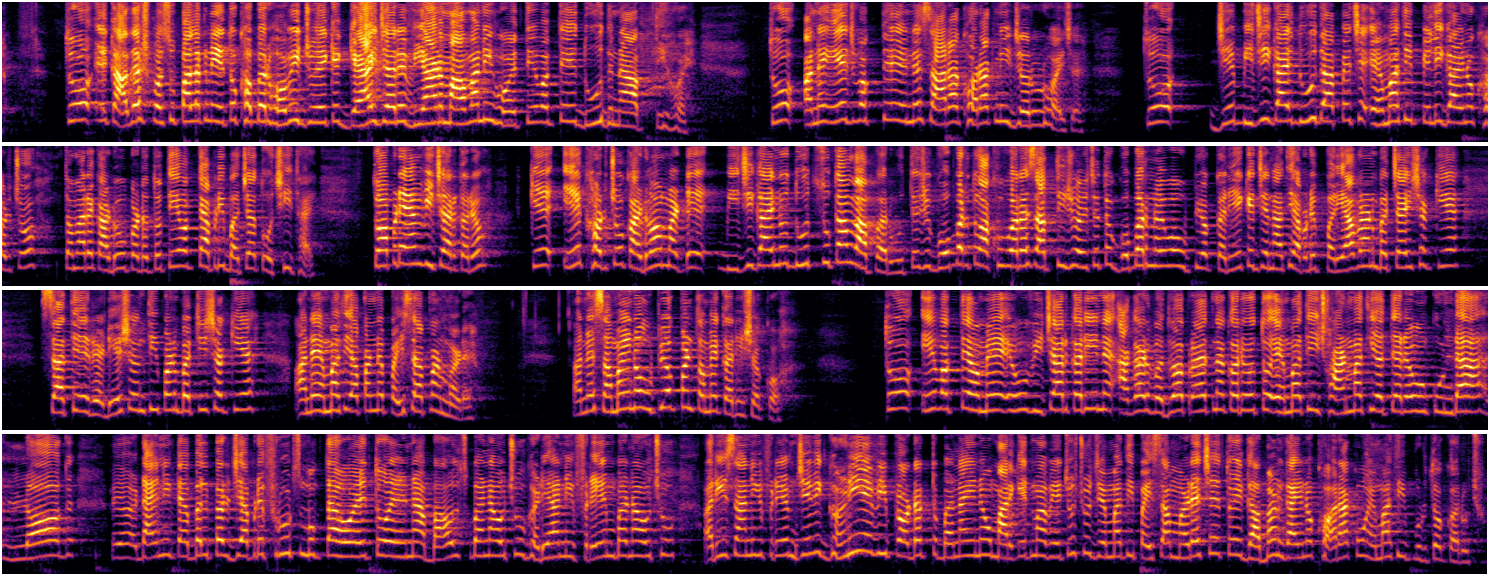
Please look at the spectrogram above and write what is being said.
તો એક આદર્શ પશુપાલકને એ તો ખબર હોવી જ જોઈએ કે ગાય જ્યારે વિયાણમાં આવવાની હોય તે વખતે એ દૂધ ના આપતી હોય. તો અને એ જ વખતે એને સારા ખોરાકની જરૂર હોય છે. તો જે બીજી ગાય દૂધ આપે છે, એમાંથી પેલી ગાયનો ખર્ચો તમારે કાઢવો પડે, તો તે વખતે આપણી બચત ઓછી થાય. તો આપણે એમ વિચાર કર્યો કે એ ખર્ચો કાઢવા માટે બીજી ગાયનું દૂધ શું કામ વાપરવું? તે જે ગોબર તો આખું વરસ આપતી જ હોય છે, તો ગોબરનો એવો ઉપયોગ કરીએ કે જેનાથી આપણે પર્યાવરણ બચાવી શકીએ, સાથે રેડિયેશનથી પણ બચી શકીએ અને એમાંથી આપણને પૈસા પણ મળે. અને સમયનો ઉપયોગ પણ તમે કરી શકો. તો એ વખતે અમે એવો વિચાર કરીને આગળ વધવા પ્રયત્ન કર્યો, તો એમાંથી, છાણમાંથી અત્યારે હું કુંડા, લોગ ડાઇનિંગ ટેબલ પર જે આપણે ફ્રૂટ્સ મૂકતા હોય તો એના બાઉલ્સ બનાવું છું, ઘડિયાળની ફ્રેમ બનાવું છું, અરીસાની ફ્રેમ જેવી ઘણી એવી પ્રોડક્ટ બનાવીને હું માર્કેટમાં વેચું છું, જેમાંથી પૈસા મળે છે તો એ ગાભણ ગાયનો ખોરાક હું એમાંથી પૂરતો કરું છું.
